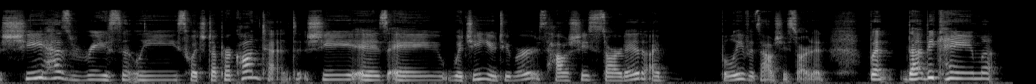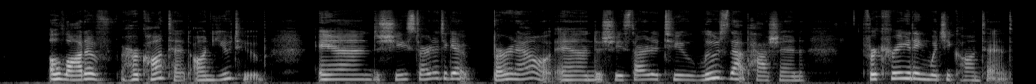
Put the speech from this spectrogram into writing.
she has recently switched up her content. She is a witchy YouTuber, is how she started. I believe it's how she started. But that became a lot of her content on YouTube. And she started to get burnt out and she started to lose that passion for creating witchy content.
